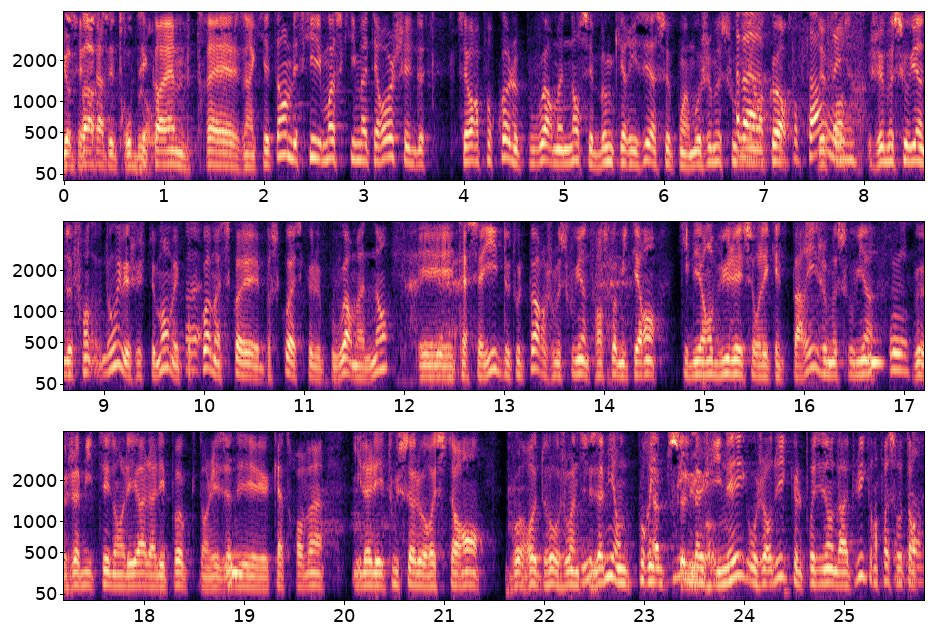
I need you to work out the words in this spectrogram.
Donc part, c'est troublant. C'est quand même très inquiétant. Mais ce qui, moi, ce qui m'interroge, c'est de savoir pourquoi le pouvoir maintenant s'est bunkérisé à ce point. Moi, je me souviens Ah bah, encore pour ça, de France- d'ailleurs. Je me souviens de France. Oui, mais justement, mais pourquoi, est-ce que le pouvoir maintenant est assailli de toutes parts Je me souviens de François Mitterrand qui déambulait sur les quais de Paris. Je me souviens que j'habitais dans les Halles à l'époque, dans les années 80. Il allait tout seul au restaurant rejoindre ses amis. On ne pourrait Absolument. plus imaginer aujourd'hui que le président de la République en fasse autant.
